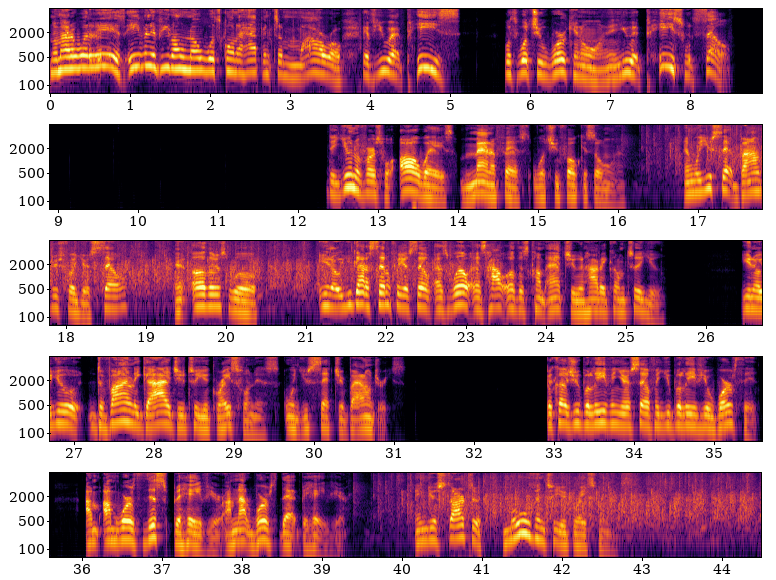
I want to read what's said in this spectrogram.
No matter what it is, even if you don't know what's going to happen tomorrow, if you're at peace with what you're working on and you're at peace with self, the universe will always manifest what you focus on. And when you set boundaries for yourself, and others will you know, you got to settle for yourself as well as how others come at you and how they come to you. You know, you divinely guide you to your gracefulness when you set your boundaries. Because you believe in yourself and you believe you're worth it. I'm I'm worth this behavior. I'm not worth that behavior. And you'll start to move into your gracefulness.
